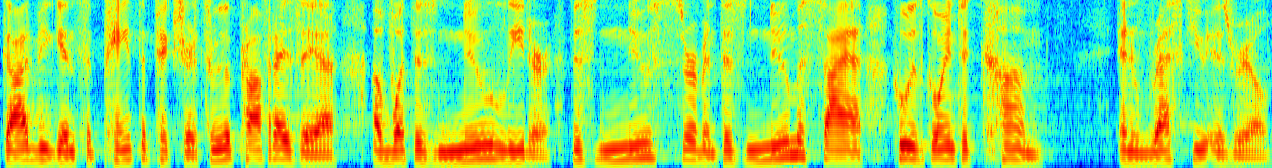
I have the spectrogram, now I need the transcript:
God begins to paint the picture through the prophet Isaiah of what this new leader, this new servant, this new Messiah who is going to come and rescue Israel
